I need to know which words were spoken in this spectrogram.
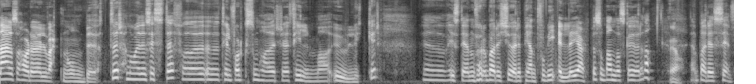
Nei, og så har det vel vært noen bøter nå i det siste for, eh, til folk som har filma ulykker. Uh, Istedenfor å bare kjøre pent forbi eller hjelpe, som man da skal gjøre. da. Ja. Jeg bare ser,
